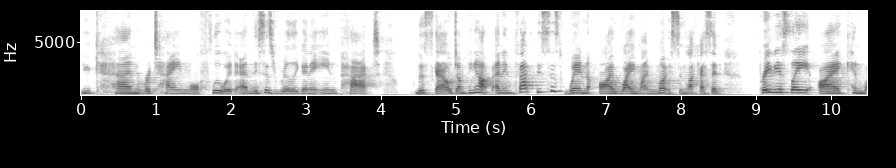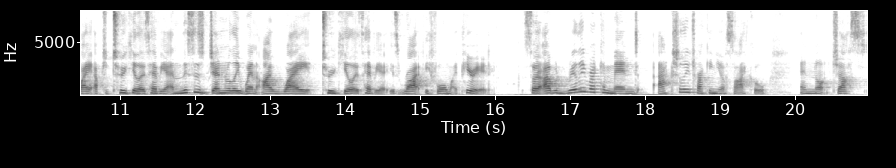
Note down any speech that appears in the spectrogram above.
you can retain more fluid. And this is really going to impact the scale jumping up. And in fact, this is when I weigh my most. And like I said previously, I can weigh up to two kilos heavier. And this is generally when I weigh two kilos heavier, is right before my period. So I would really recommend actually tracking your cycle and not just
